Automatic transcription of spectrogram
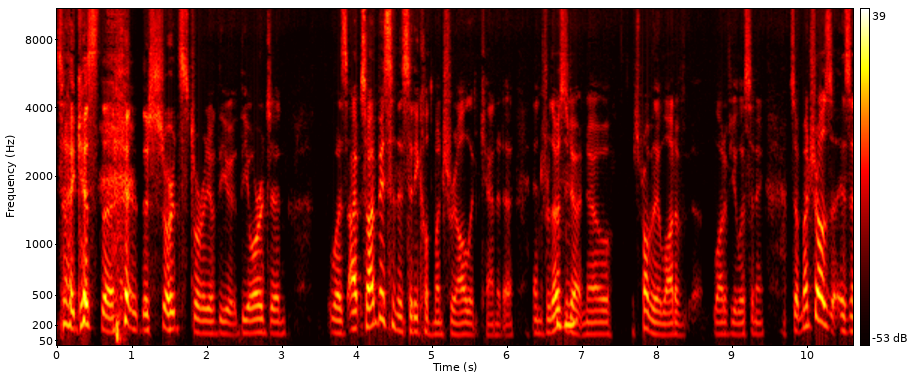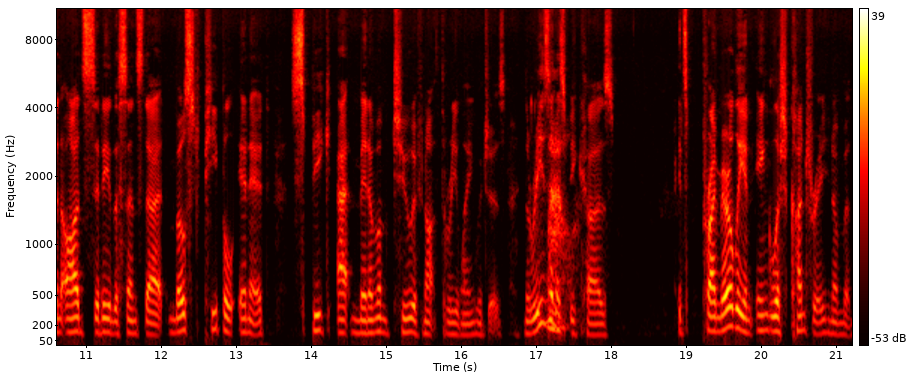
so, I guess the the short story of the the origin was I, so I'm based in a city called Montreal in Canada, and for those mm-hmm. who don't know, there's probably a lot of a lot of you listening. So Montreal is, is an odd city in the sense that most people in it speak at minimum two, if not three languages. The reason wow. is because it's primarily an English country. You know, the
